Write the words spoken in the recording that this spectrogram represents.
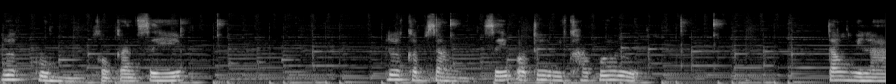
เลือกกลุ่มของการ Save เลือกคำสั่ง Save Auto Recover ตั้งเวลา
